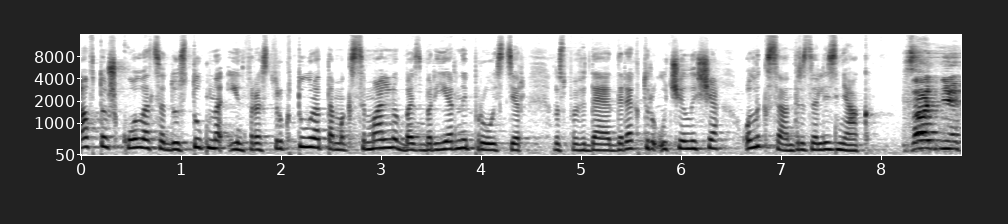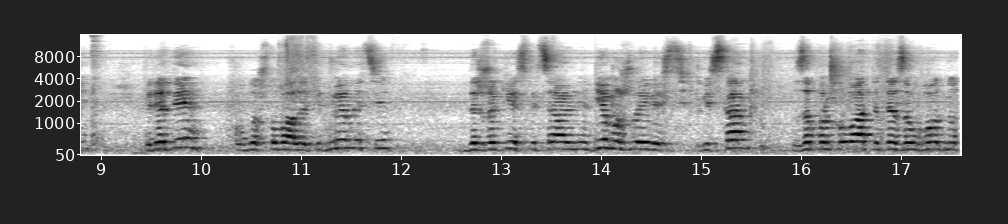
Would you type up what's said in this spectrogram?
Автошкола це доступна інфраструктура та максимально безбар'єрний простір, розповідає директор училища Олександр Залізняк. Задні ряди облаштували під держаки спеціальні. Є можливість візка запаркувати де завгодно.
